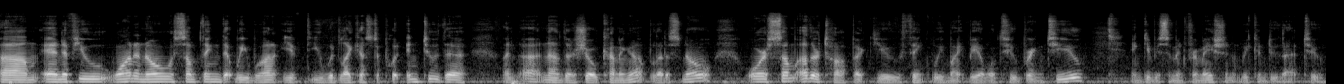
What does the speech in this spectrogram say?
Um, and if you want to know something that we want, you, you would like us to put into the an, another show coming up, let us know. Or some other topic you think we might be able to bring to you and give you some information, we can do that too.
